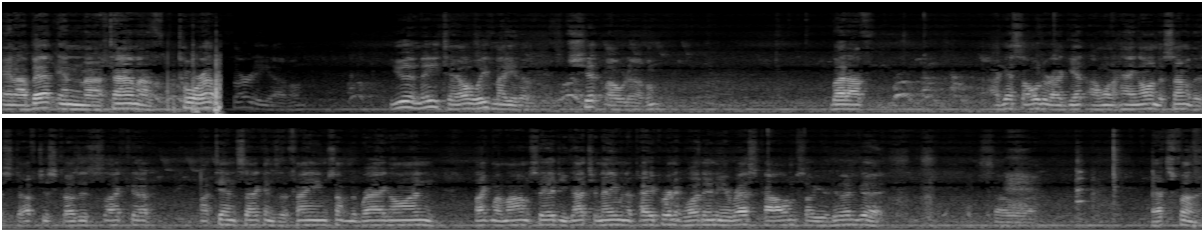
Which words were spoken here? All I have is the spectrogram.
And I bet in my time I've tore up 30 of them. you and me tell we've made a shitload of them. But I've, I guess the older I get, I want to hang on to some of this stuff just because it's like uh, my 10 seconds of fame, something to brag on. Like my mom said, you got your name in the paper and it wasn't in the arrest column, so you're doing good. So uh, that's fun.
